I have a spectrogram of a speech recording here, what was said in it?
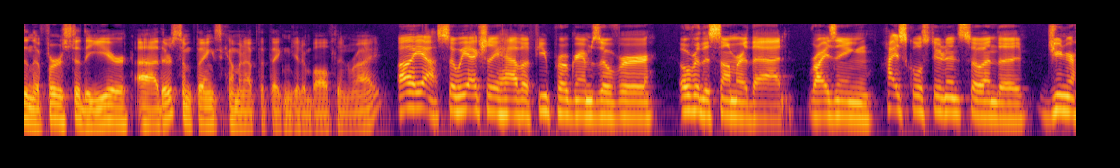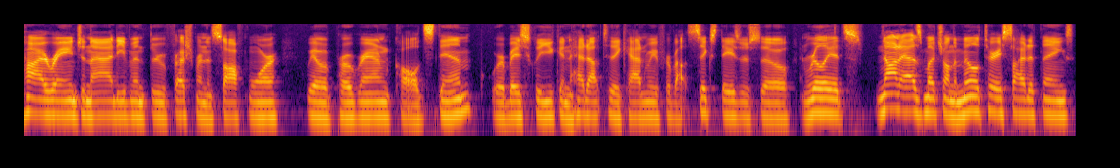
and the first of the year. Uh, there's some things coming up that they can get involved in, right? Oh yeah, so we actually have a few programs over over the summer that rising high school students, so in the junior high range and that, even through freshman and sophomore, we have a program called STEM, where basically you can head out to the academy for about six days or so. And really, it's not as much on the military side of things,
